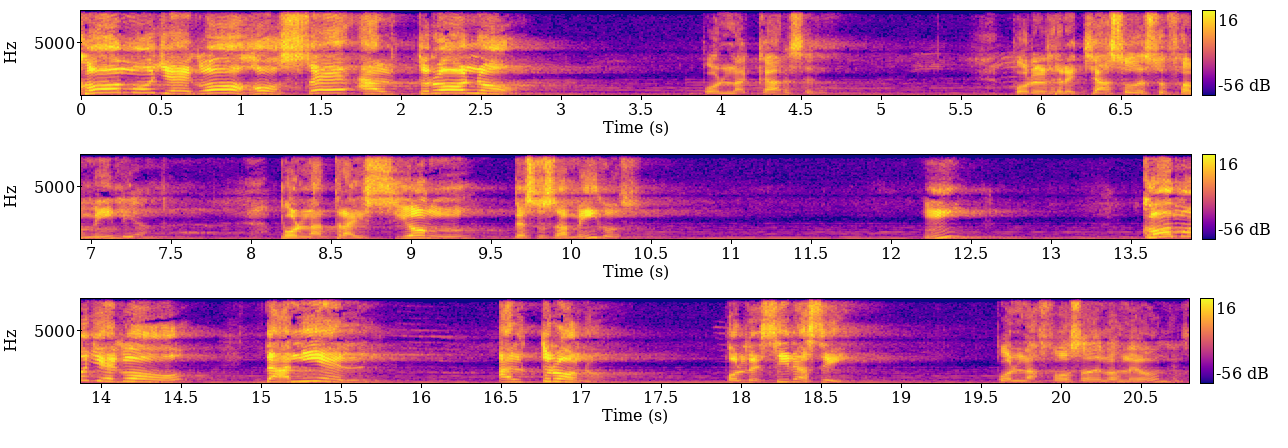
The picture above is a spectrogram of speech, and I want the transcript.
¿Cómo llegó José al trono? Por la cárcel, por el rechazo de su familia, por la traición de sus amigos. ¿Mm? ¿Cómo llegó Daniel al trono? Por decir así, por la fosa de los leones.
